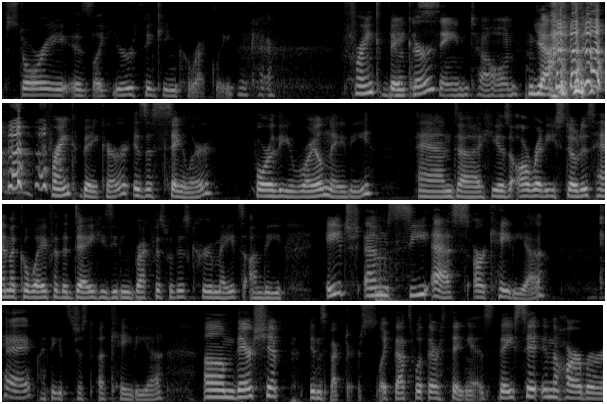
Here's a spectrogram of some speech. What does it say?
story is like you're thinking correctly. Okay. Frank You have the Baker. Same tone. Yeah. Frank Baker is a sailor for the Royal Navy. And uh, he has already stowed his hammock away for the day. He's eating breakfast with his crewmates on the HMCS Arcadia. Okay. I think it's just Acadia. Um, they're ship inspectors. Like that's what their thing is. They sit in the harbor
